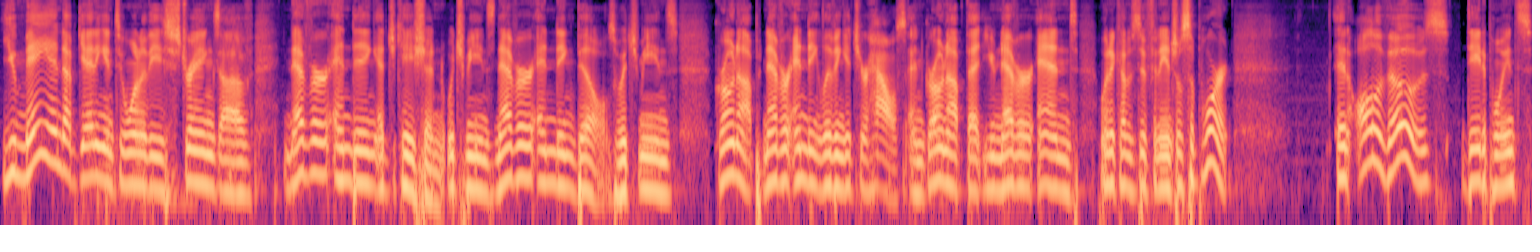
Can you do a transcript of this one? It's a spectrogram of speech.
you may end up getting into one of these strings of never ending education, which means never ending bills, which means grown up, never ending living at your house, and grown up that you never end when it comes to financial support. And all of those data points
